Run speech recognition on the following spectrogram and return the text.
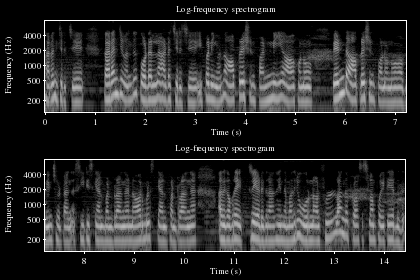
கரைஞ்சிருச்சு. கரைஞ்சி வந்து குடல்லாம் அடைச்சிருச்சு. இப்போ நீங்கள் வந்து ஆப்ரேஷன் பண்ணியே ஆகணும். ரெண்டு ஆப்ரேஷன் பண்ணணும் அப்படின்னு சொல்லிட்டாங்க. சிடி ஸ்கேன் பண்ணுறாங்க நார்மல் ஸ்கேன் பண்ணுறாங்க அதுக்கப்புறம் எக்ஸ்ரே எடுக்கிறாங்க. இந்த மாதிரி ஒரு நாள் ஃபுல்லாக அந்த ப்ராசஸ்லாம் போயிட்டே இருந்தது.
